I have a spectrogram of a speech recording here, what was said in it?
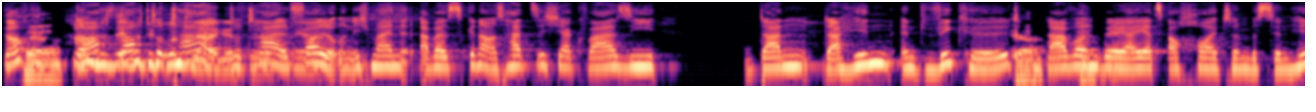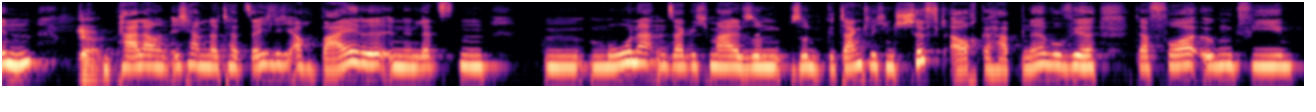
Doch, ja. schon doch, eine sehr doch, gute total, Grundlage total, für, voll. Ja. Und ich meine, aber es genau, es hat sich ja quasi dann dahin entwickelt ja, und da wollen ja. wir ja jetzt auch heute ein bisschen hin. Ja. Carla und ich haben da tatsächlich auch beide in den letzten Monaten, sag ich mal, so, ein, so einen gedanklichen Shift auch gehabt, ne, wo wir davor irgendwie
